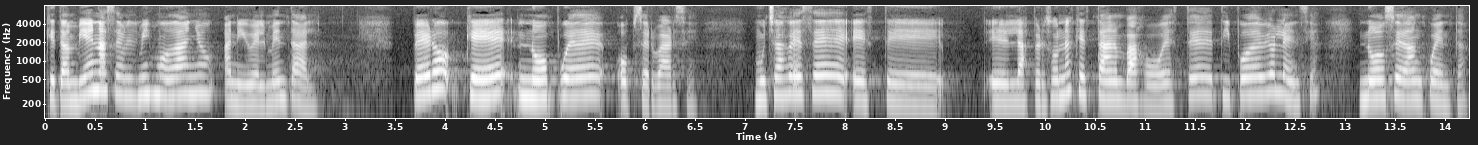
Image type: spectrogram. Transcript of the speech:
que también hace el mismo daño a nivel mental, pero que no puede observarse. Muchas veces este, eh, las personas que están bajo este tipo de violencia no se dan cuenta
